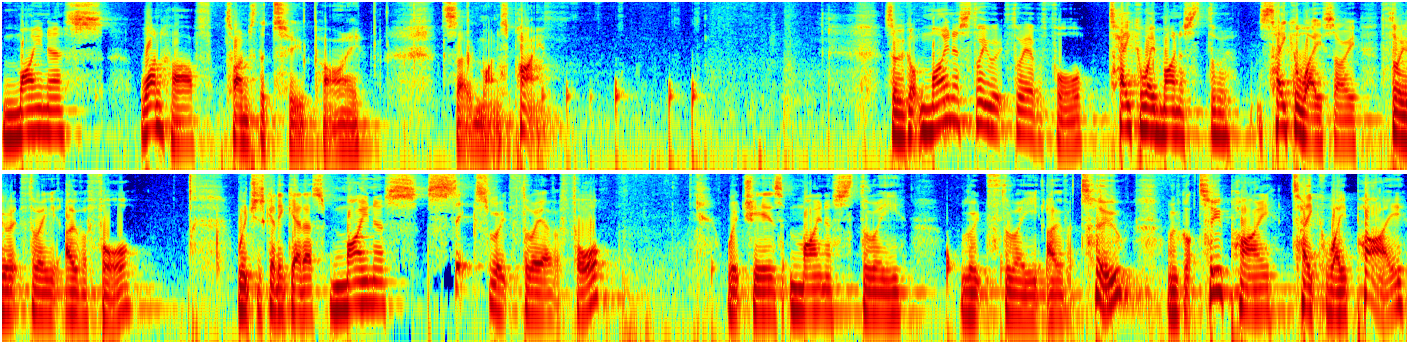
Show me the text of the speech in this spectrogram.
minus 1 half times the 2 pi. So minus pi. So we've got minus 3 root 3 over 4 take away minus take away sorry 3 root 3 over 4 which is going to get us minus 6 root 3 over 4 which is minus 3 root 3 over 2. And we've got 2 pi take away pi,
